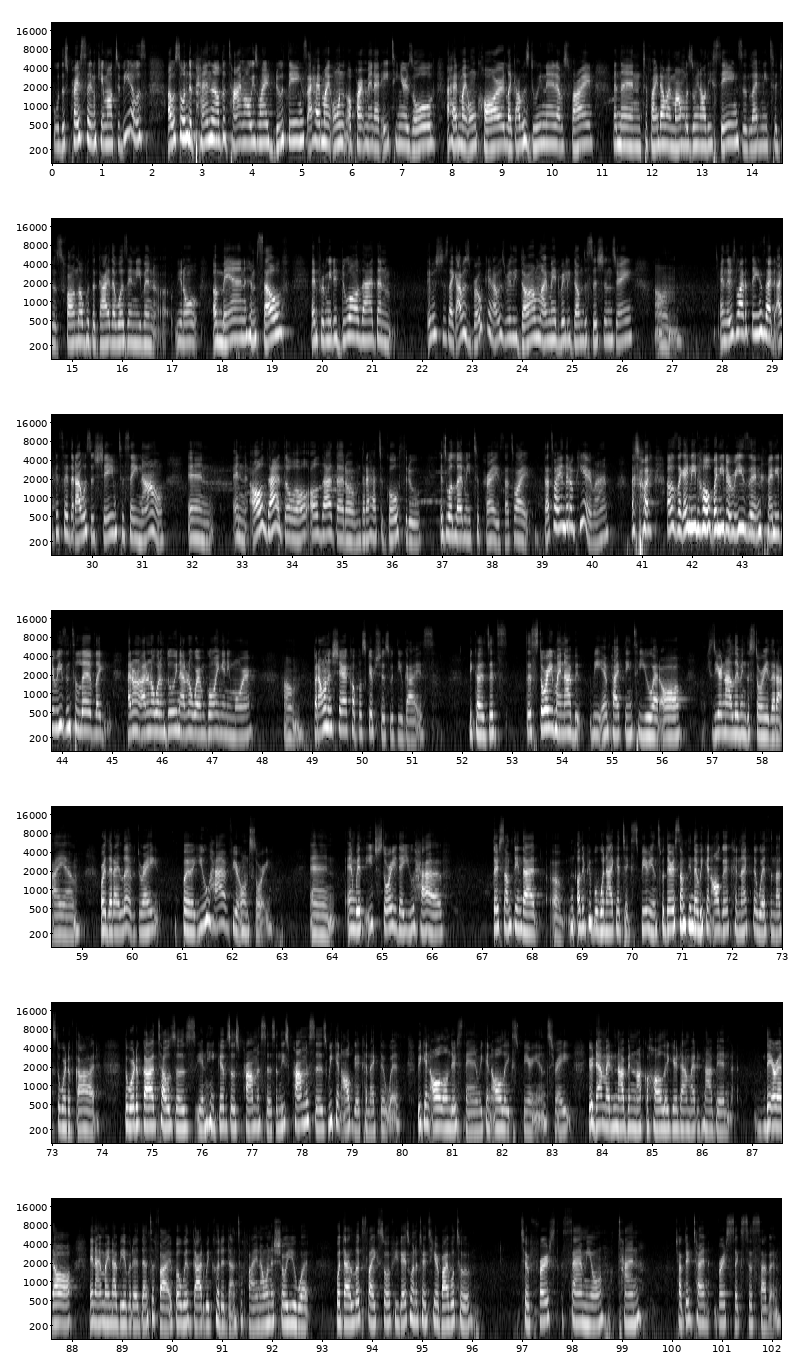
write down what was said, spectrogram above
who this person came out to be. I was I was so independent all the time. I always wanted to do things. I had my own apartment at 18 years old. I had my own car. Like I was doing it. I was fine. And then to find out my mom was doing all these things, it led me to just fall in love with a guy that wasn't even, uh, you know, a man himself. And for me to do all that, then it was just like I was broken. I was really dumb. I made really dumb decisions, right? Um, and there's a lot of things that I could say that I was ashamed to say now, and and all that though, all, all that that um that I had to go through is what led me to Christ. That's why that's why I ended up here, man. That's why I was like, I need hope. I need a reason. I need a reason to live. Like I don't I don't know what I'm doing. I don't know where I'm going anymore. Um, but I want to share a couple scriptures with you guys because it's the story might not be, be impacting to you at all because you're not living the story that I am or that I lived, right? But you have your own story. And and with each story that you have, there's something that uh, other people would not get to experience, but there is something that we can all get connected with, and that's the Word of God. The Word of God tells us, and He gives us promises, and these promises we can all get connected with. We can all understand. We can all experience, right? Your dad might have not been an alcoholic. Your dad might have not been there at all, and I might not be able to identify, but with God we could identify. And I want to show you what what that looks like. So if you guys want to turn to your Bible to to 1 Samuel 10, chapter 10, verse 6 to 7.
